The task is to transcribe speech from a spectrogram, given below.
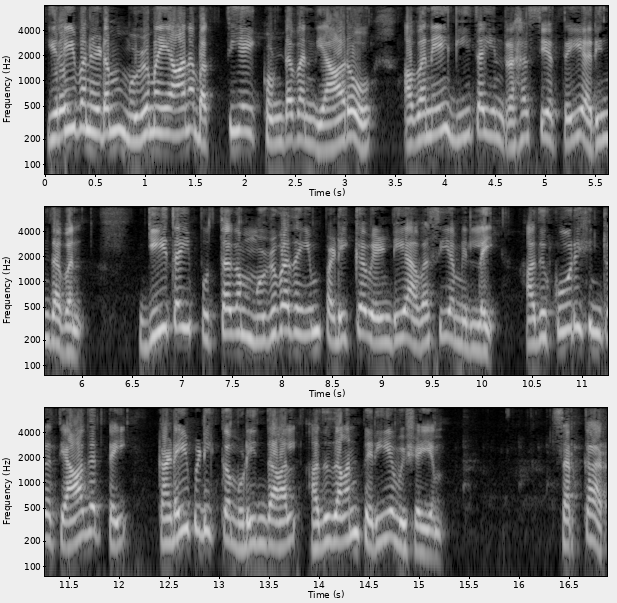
இறைவனிடம் முழுமையான பக்தியை கொண்டவன் யாரோ? அவனே கீதையின் ரகசியத்தை அறிந்தவன். கீதை புத்தகம் முழுவதையும் படிக்க வேண்டிய அவசியமில்லை. அது கூறுகின்ற தியாகத்தை கடைபிடிக்க முடிந்தால் அதுதான் பெரிய விஷயம். சர்க்கார்.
